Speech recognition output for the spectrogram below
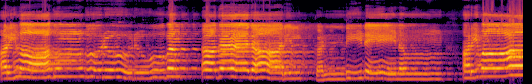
അറിവാകും ഗുരുരൂപം അകരാരിൽ കണ്ടിടേണം. അറിവാകും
